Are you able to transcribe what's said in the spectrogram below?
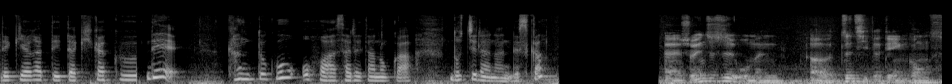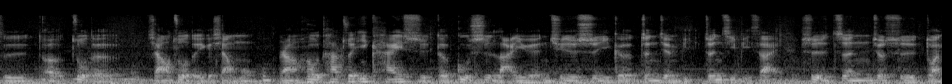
出来上がっていた企画で監督をオファーされたのかどちらなんですか？呃，首先这是我们呃自己的电影公司呃做的想要做的一个项目，然后它最一开始的故事来源其实是一个征件比征集比赛，是征就是短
